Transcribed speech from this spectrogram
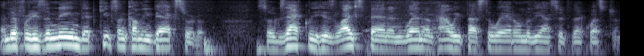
and therefore he's a name that keeps on coming back, sort of. So exactly his lifespan and when and how he passed away, I don't know the answer to that question.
